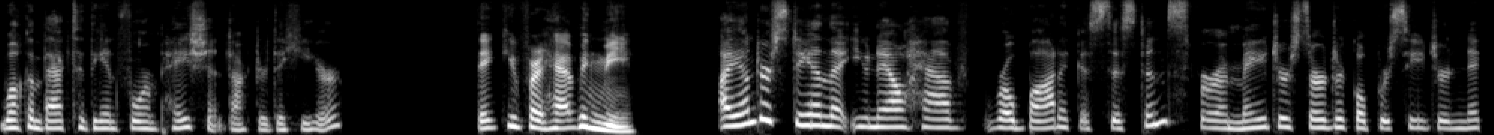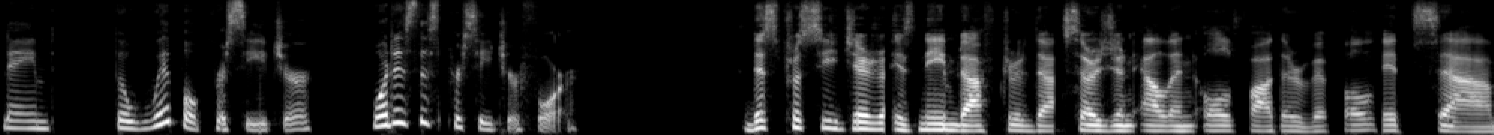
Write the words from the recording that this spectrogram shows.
Welcome back to the Informed Patient, Dr. Dhir. Thank you for having me. I understand that you now have robotic assistance for a major surgical procedure nicknamed the Whipple procedure. What is this procedure for? This procedure is named after the surgeon Allen Oldfather Whipple. It's uh,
